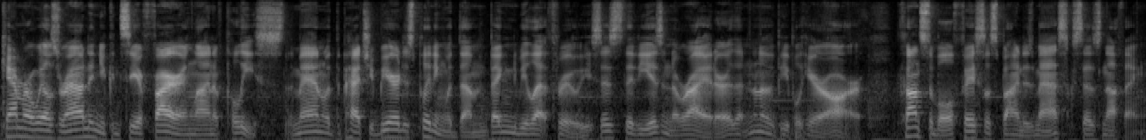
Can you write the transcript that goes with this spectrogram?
Camera wheels around and you can see a firing line of police. The man with the patchy beard is pleading with them, begging to be let through. He says that he isn't a rioter, that none of the people here are. The constable, faceless behind his mask, says nothing.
